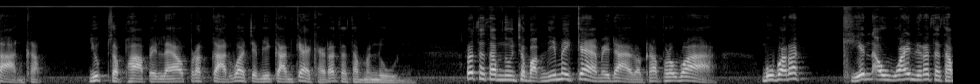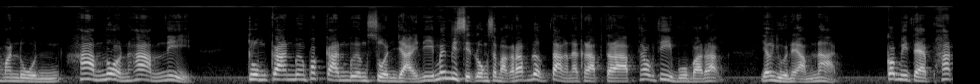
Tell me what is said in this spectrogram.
การครับ ยุบสภาไปแล้วประกาศว่าจะมีการแก้ไขรัฐธรรมนูญ รัฐธรรมนูญฉบับนี้ไม่แก้ไม่ได้หรอกครับ เพราะว่ามูบารักเขียนเอาไว้ในรัฐธรรมนูญ ห้ามโน่นห้ามนี่ กลุ่มการเมืองพรรคการเมืองส่วนใหญ่นี้ไม่มีสิทธิ์ลงสมัครรับเลือกตั้งนะครับ ตราบเท่าที่มูบารักยังอยู่ในอำนาจ ก็มีแต่พรรค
